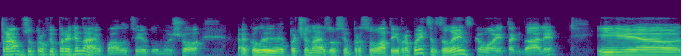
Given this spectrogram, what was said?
Трамп вже трохи перегинає палицю. Я думаю, що е, коли починає зовсім пресувати європейців, Зеленського і так далі. І е,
